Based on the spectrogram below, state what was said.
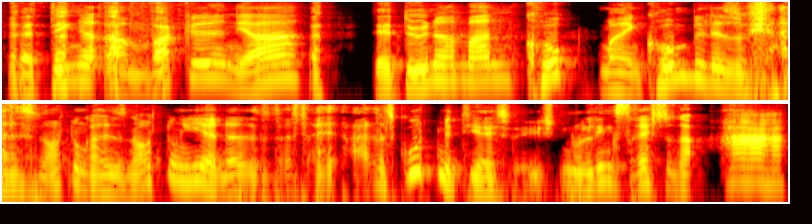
Das Dinge am Wackeln, ja. Der Dönermann guckt, mein Kumpel, der so, ja, alles in Ordnung, alles in Ordnung hier, ne? Das, das, alles gut mit dir. Ich, ich nur links, rechts und da, ah,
